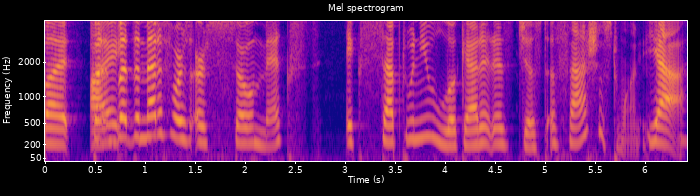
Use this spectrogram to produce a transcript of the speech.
but but I but the metaphors are so mixed. except when you look at it as just a fascist one. Yeah.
